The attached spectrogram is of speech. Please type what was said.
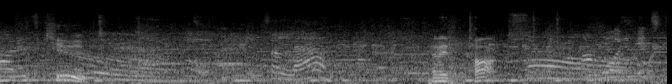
Oh, that's Cute. It's a lamb. And it talks. Oh,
